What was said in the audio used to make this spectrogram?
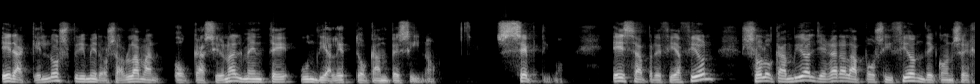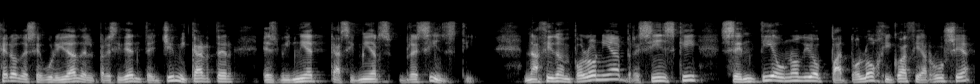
era que los primeros hablaban ocasionalmente un dialecto campesino. Séptimo, esa apreciación solo cambió al llegar a la posición de consejero de seguridad del presidente Jimmy Carter, Zbigniew Kazimierz Brzezinski. Nacido en Polonia, Brzezinski sentía un odio patológico hacia Rusia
